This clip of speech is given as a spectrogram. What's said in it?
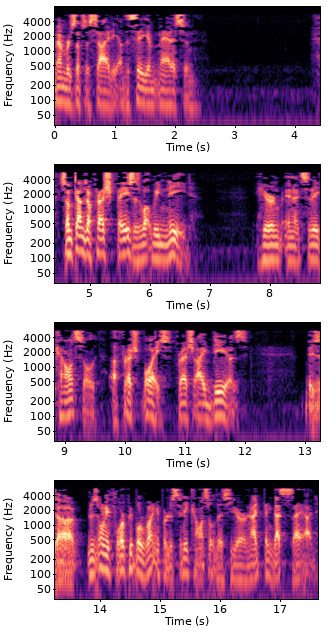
members of society, of the city of Madison. Sometimes a fresh face is what we need here in a city council a fresh voice, fresh ideas. There's, uh, there's only four people running for the city council this year, and I think that's sad.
